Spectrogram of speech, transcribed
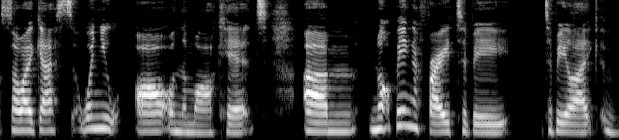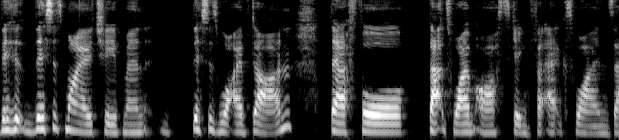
so I guess when you are on the market, um, not being afraid to be to be like this, this is my achievement, this is what I've done, therefore that's why I'm asking for X, Y, and Z.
